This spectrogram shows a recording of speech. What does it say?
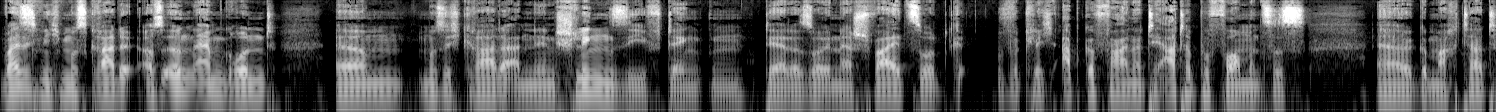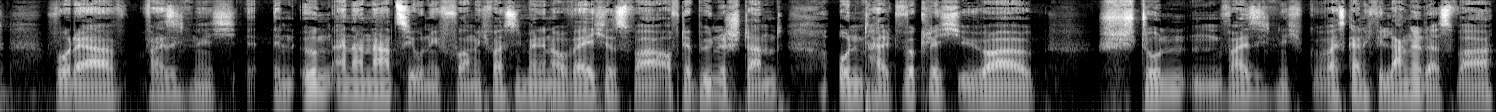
weiß ich nicht, muss gerade aus irgendeinem Grund ähm, muss ich gerade an den Schlingensief denken, der da so in der Schweiz so wirklich abgefahrene Theaterperformances äh, gemacht hat, wo der, weiß ich nicht, in irgendeiner Nazi-Uniform, ich weiß nicht mehr genau welches war, auf der Bühne stand und halt wirklich über Stunden, weiß ich nicht, weiß gar nicht, wie lange das war,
